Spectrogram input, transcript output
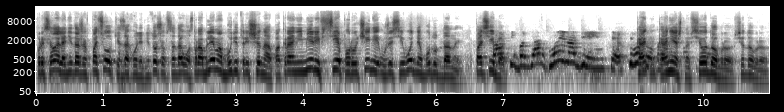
присылали, они даже в поселке заходят, не то что в садовоз. Проблема будет решена. По крайней мере, все поручения уже сегодня будут даны. Спасибо. Спасибо. Я, мы надеемся. Всего Кон- доброго. Конечно, всего доброго, всего доброго.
